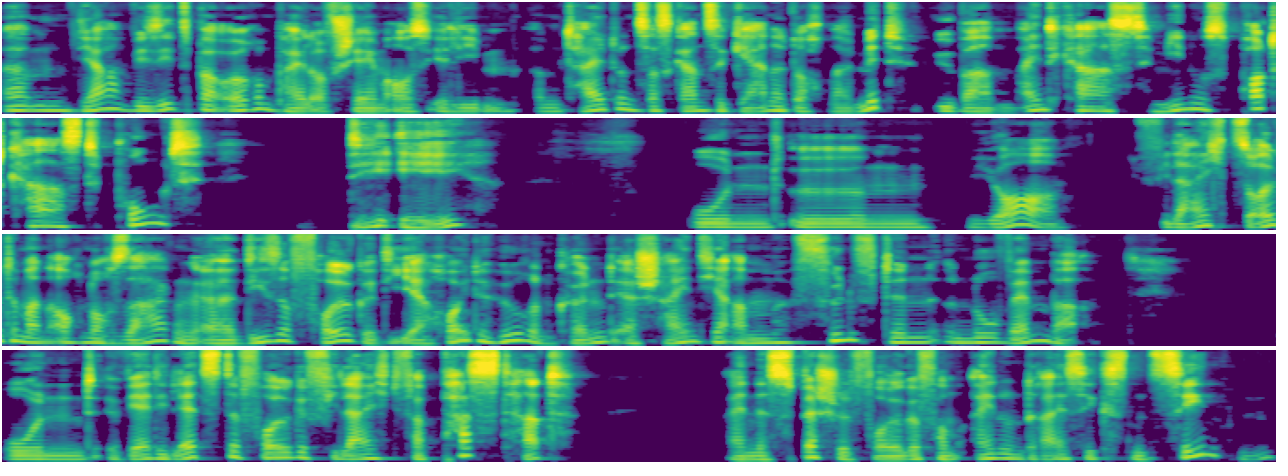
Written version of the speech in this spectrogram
Ähm, ja, wie sieht's bei eurem Pile of Shame aus, ihr Lieben? Ähm, teilt uns das Ganze gerne doch mal mit über mindcast-podcast.de und ähm, ja, vielleicht sollte man auch noch sagen, äh, diese Folge, die ihr heute hören könnt, erscheint ja am 5. November. Und wer die letzte Folge vielleicht verpasst hat, eine Special-Folge vom 31.10.,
